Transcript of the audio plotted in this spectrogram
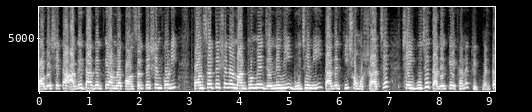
হবে সেটা আগে তাদেরকে আমরা কনসালটেশন করি। কনসালটেশনের মাধ্যমে জেনে নিই বুঝে নিই তাদের কি সমস্যা আছে। সেই বুঝে তাদেরকে এখানে ট্রিটমেন্টটা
